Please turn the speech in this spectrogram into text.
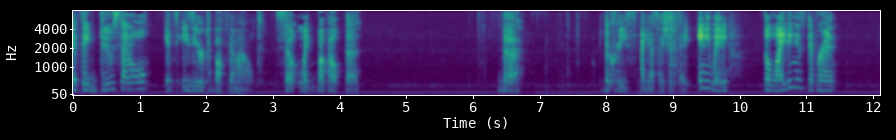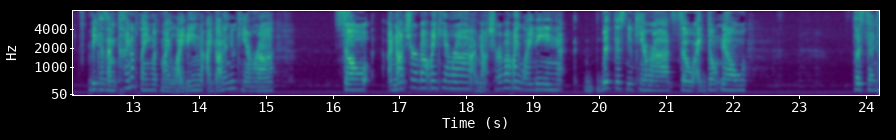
if they do settle, it's easier to buff them out. So, like, buff out the, the, the crease, I guess I should say. Anyway, the lighting is different because I'm kind of playing with my lighting. I got a new camera. So, I'm not sure about my camera. I'm not sure about my lighting with this new camera. So, I don't know. Listen,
